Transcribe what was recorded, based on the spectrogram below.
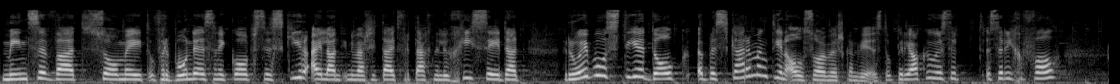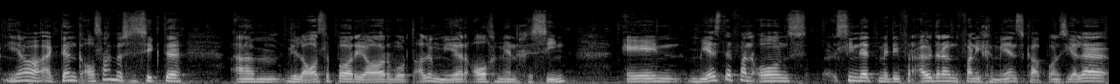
mense wat saam met of verbonde is aan die Kaapse Skiereiland Universiteit vir Tegnologie sê dat rooibos tee dalk 'n beskerming teen Alzheimer kan wees. Dr. Jaco, is dit is dit die geval? Ja, ek dink Alzheimer se siekte um die laaste paar jaar word al hoe meer algemeen gesien en meeste van ons sien dit met die veroudering van die gemeenskap. Ons hele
